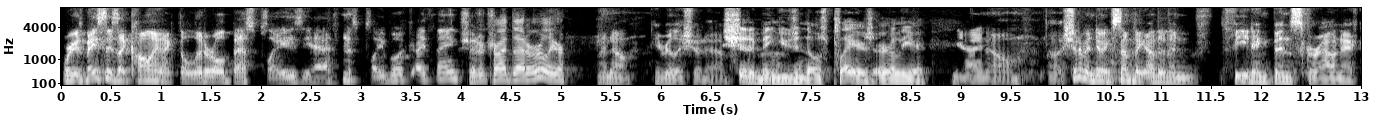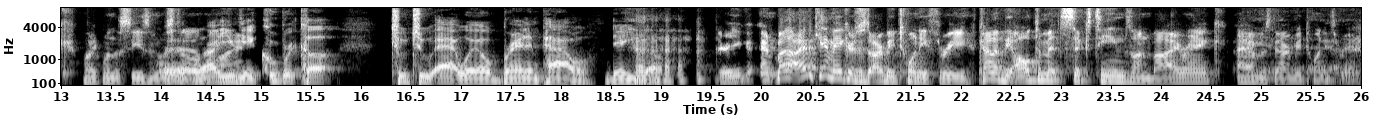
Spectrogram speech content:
where he was basically like calling like the literal best plays he had in his playbook. I think. Should have tried that earlier. I know he really should have. should have been using those players earlier Yeah, I know. Uh, should have been doing something other than feeding Ben Skowronek like when the season was still on the right you get cooper kupp tutu atwell brandon powell there you go There you go. And by the way, I have Cam Akers as RB twenty three, kind of the ultimate six teams on bye rank. I have him as the RB twenty three.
